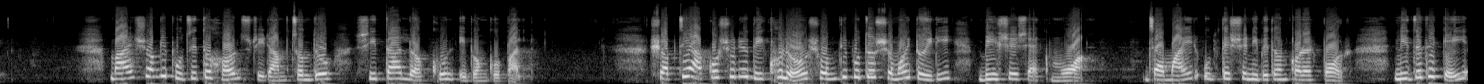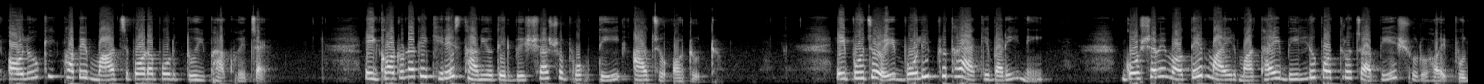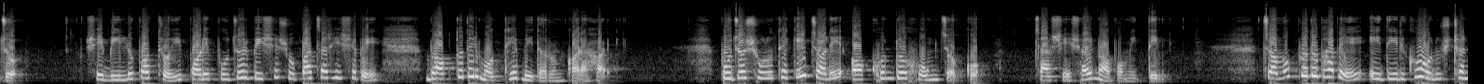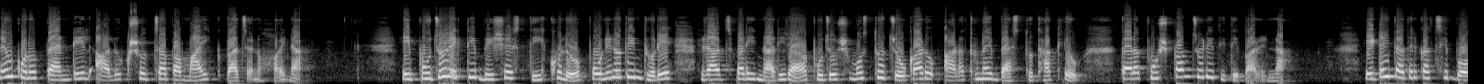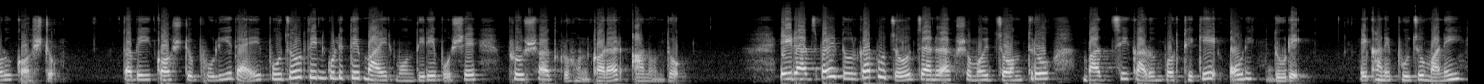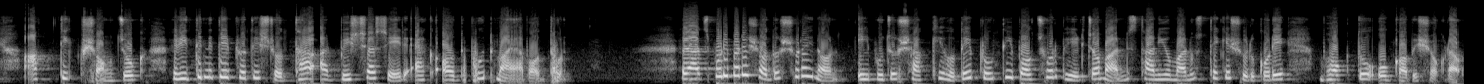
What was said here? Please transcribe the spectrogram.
মায়ের সঙ্গে পূজিত হন শ্রীরামচন্দ্র, সীতা, লক্ষণ এবং গোপাল। সবচেয়ে আকর্ষণীয় দিক হল সন্ধি পুজোর সময় তৈরি বিশেষ এক মোয়া, যা মায়ের উদ্দেশ্যে নিবেদন করার পর নিজে থেকেই অলৌকিকভাবে মাঝ বরাবর দুই ভাগ হয়ে যায়। এই ঘটনাকে ঘিরে স্থানীয়দের বিশ্বাস ও ভক্তি আজও অটুট। এই পুজোয় বলি প্রথা একেবারেই নেই। গোস্বামী মতে মায়ের মাথায় বিল্লুপত্র চাপিয়ে শুরু হয় পুজো। সেই বিল্লুপত্রই পরে পুজোর বিশেষ উপাচার হিসেবে ভক্তদের মধ্যে বিতরণ করা হয়। পুজো শুরু থেকেই চলে অখণ্ড হোমযজ্ঞ, যা শেষ হয় নবমীর দিন। চমকপ্রদভাবে এই দীর্ঘ অনুষ্ঠানেও কোনো প্যান্ডেল, আলোকসজ্জা বা মাইক বাজানো হয় না। এই পুজোর একটি বিশেষ দিক হল পনেরো দিন ধরে রাজবাড়ির নারীরা পুজোর সমস্ত জোগাড় ও আরাধনায় ব্যস্ত থাকলেও তারা পুষ্পাঞ্জলি দিতে পারেন না। এটাই তাদের কাছে বড় কষ্ট। তবে এই কষ্ট ভুলিয়ে দেয় পুজোর দিনগুলিতে মায়ের মন্দিরে বসে প্রসাদ গ্রহণ করার আনন্দ। এই রাজবাড়ির দুর্গাপুজো যেন এক সময় যন্ত্র, বাহ্যিক আড়ম্বর থেকে অনেক দূরে। এখানে পুজো মানেই আত্মিক সংযোগ, রীতিনীতির প্রতি শ্রদ্ধা আর বিশ্বাসের এক অদ্ভুত মায়াবন্ধন। রাজপরিবারের সদস্যরাই নন, এই পুজোর সাক্ষী হতে প্রতি বছর ভিড় জমান স্থানীয় মানুষ থেকে শুরু করে ভক্ত ও গবেষকরাও।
